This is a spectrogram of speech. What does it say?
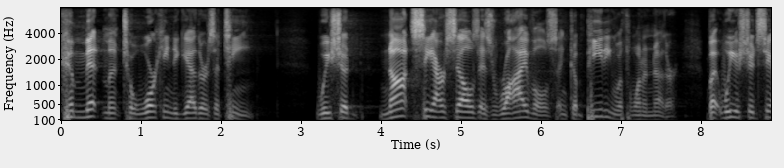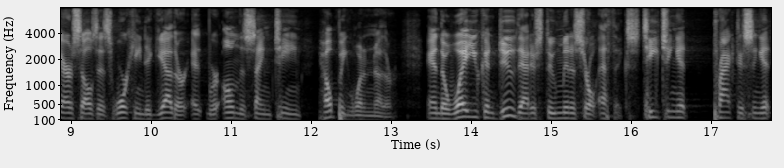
commitment to working together as a team. We should not see ourselves as rivals and competing with one another, but we should see ourselves as working together. We're on the same team, helping one another. And the way you can do that is through ministerial ethics, teaching it, practicing it,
